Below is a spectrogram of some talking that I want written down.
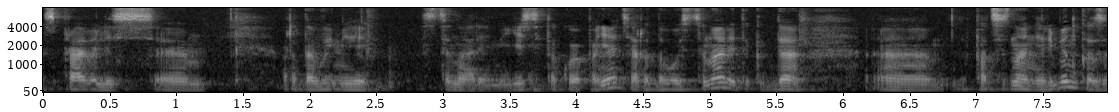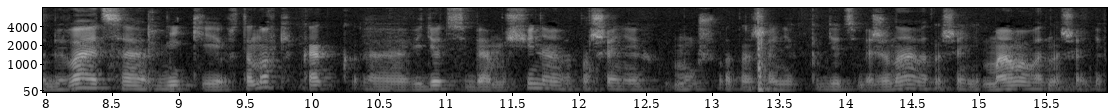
справились с родовыми сценариями. Есть такое понятие родовой сценарий, это когда Э, в подсознание ребенка забиваются некие установки, как э, ведет себя мужчина в отношениях, муж в отношениях, как ведет себя жена в отношениях, мама в отношениях.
